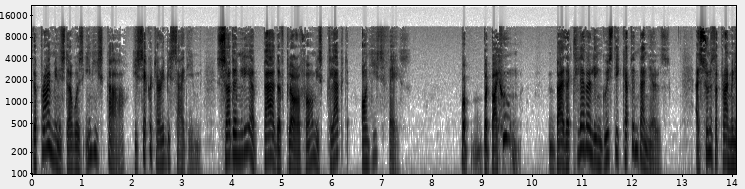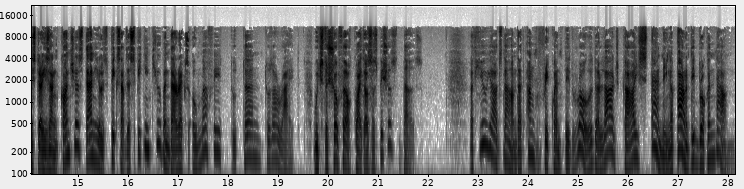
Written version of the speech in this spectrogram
The Prime Minister was in his car, his secretary beside him. Suddenly a pad of chloroform is clapped on his face. Well, but by whom? By the clever linguistic Captain Daniels. As soon as the Prime Minister is unconscious, Daniels picks up the speaking tube and directs O'Murphy to turn to the right, which the chauffeur, quite unsuspicious, does. A few yards down that unfrequented road, a large car is standing, apparently broken down.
